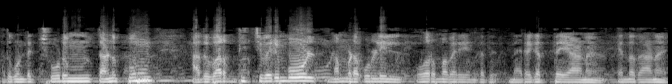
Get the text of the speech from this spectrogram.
അതുകൊണ്ട് ചൂടും തണുപ്പും അത് വർദ്ധിച്ചു വരുമ്പോൾ നമ്മുടെ ഉള്ളിൽ ഓർമ്മ വരേണ്ടത് നരകത്തെയാണ് എന്നതാണ്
